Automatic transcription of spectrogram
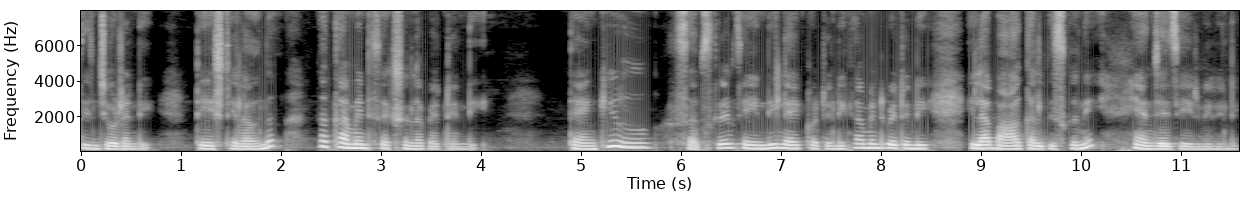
తిని చూడండి. టేస్ట్ ఎలా ఉందో. కామెంట్ సెక్షన్లో పెట్టండి. థ్యాంక్ యూ సబ్స్క్రైబ్ చేయండి లైక్ కొట్టండి కామెంట్ పెట్టండి. ఇలా బాగా కలిపించుకొని ఎంజాయ్ చేయడమేనండి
